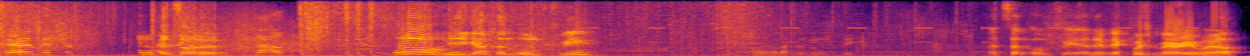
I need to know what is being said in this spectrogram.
damn it! That's all it. Down! Oh, he got an oomphy. Oh, that's a movie. That's an oomphy. They, they pushed very well.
